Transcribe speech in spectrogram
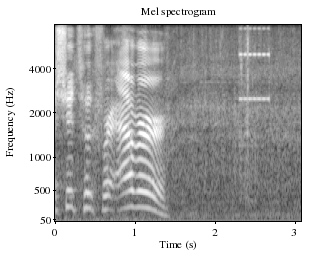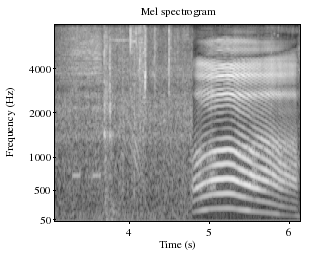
That shit took forever. Oh.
